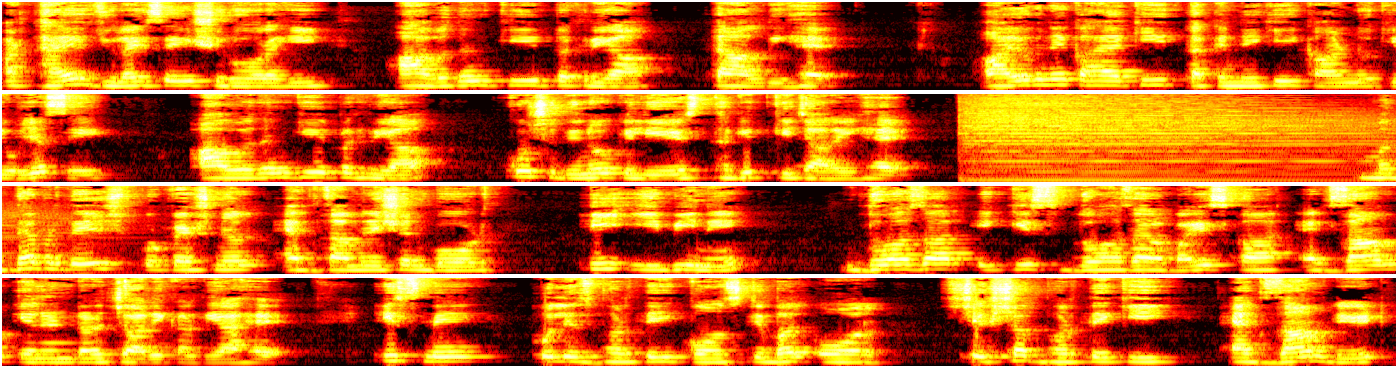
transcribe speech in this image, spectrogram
28 जुलाई से शुरू हो रही आवेदन की प्रक्रिया टाल दी है। आयोग ने कहा है कि तकनीकी कारणों की वजह से आवेदन की प्रक्रिया कुछ दिनों के लिए स्थगित की जा रही है। Madhya Pradesh professional examination board PEB ने 2021-2022 का एग्ज़ाम कैलेंडर जारी कर दिया है। इसमें पुलिस भर्ती कांस्टेबल और शिक्षक भर्ती की एग्ज़ाम डेट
